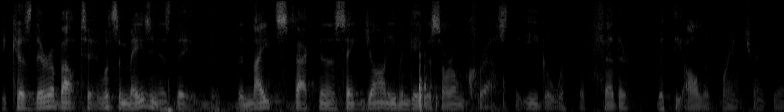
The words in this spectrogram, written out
Because they're about to. What's amazing is they, the, the knights back then of St. John even gave us our own crest the eagle with the feather, with the olive branch right there,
